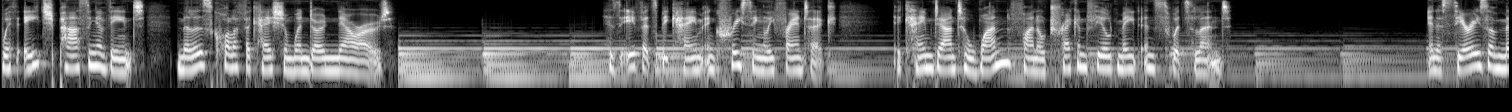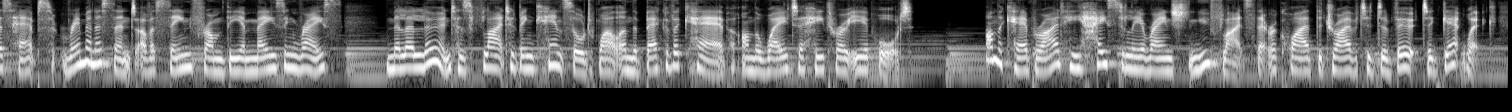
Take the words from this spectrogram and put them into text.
With each passing event, Millar's qualification window narrowed. His efforts became increasingly frantic. It came down to one final track and field meet in Switzerland. In a series of mishaps reminiscent of a scene from The Amazing Race, Millar learned his flight had been cancelled while in the back of a cab on the way to Heathrow Airport. On the cab ride, he hastily arranged new flights that required the driver to divert to Gatwick.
